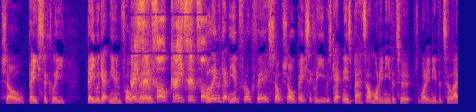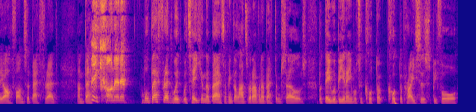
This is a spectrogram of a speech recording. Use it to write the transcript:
So basically, they were getting the info Great first. info. Great info. Well, they were getting the info first, so so basically he was getting his bet on what he needed to what he needed to lay off onto Betfred, and Beth. Big con in it. Well, Betfred were, were taking the bet. I think the lads were having a bet themselves, but they were being able to cut the cut the prices before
